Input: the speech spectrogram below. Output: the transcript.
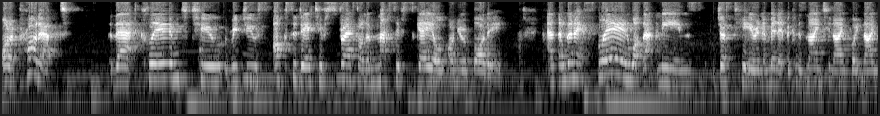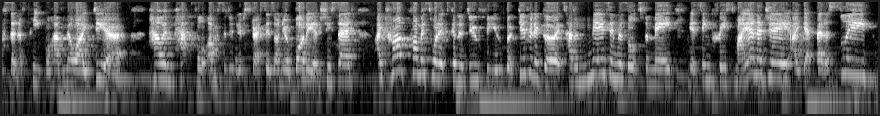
on a product that claimed to reduce oxidative stress on a massive scale on your body. And I'm going to explain what that means just here in a minute because 99.9% of people have no idea how impactful oxidative stress is on your body. And she said, I can't promise what it's going to do for you, but give it a go. It's had amazing results for me. It's increased my energy. I get better sleep.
